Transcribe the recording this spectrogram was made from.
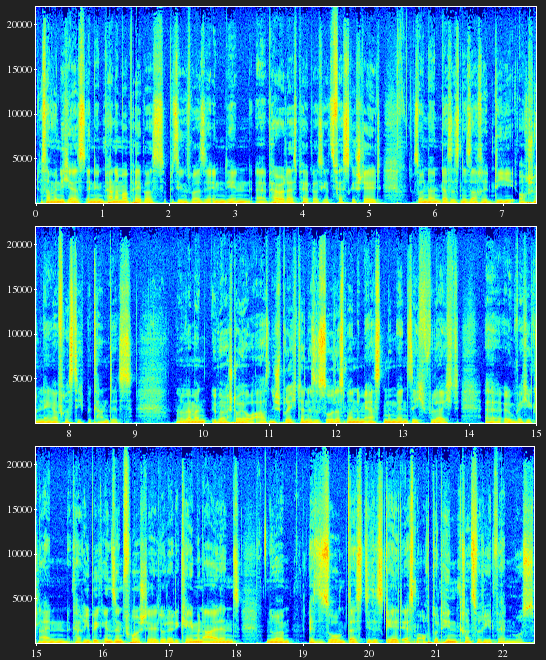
Das haben wir nicht erst in den Panama Papers beziehungsweise in den äh, Paradise Papers jetzt festgestellt, sondern das ist eine Sache, die auch schon längerfristig bekannt ist. Ne, wenn man über Steueroasen spricht, dann ist es so, dass man im ersten Moment sich vielleicht äh, irgendwelche kleinen Karibikinseln vorstellt oder die Cayman Islands. Nur es ist so, dass dieses Geld erstmal auch dorthin transferiert werden muss.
